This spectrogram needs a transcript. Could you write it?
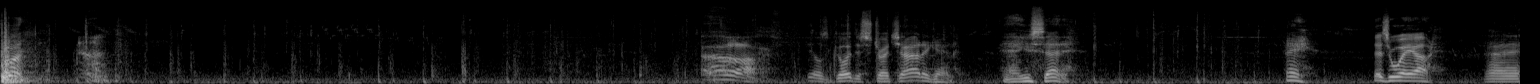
Come on. Oh, feels good to stretch out again. Yeah, you said it. Hey, there's a way out. Uh,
